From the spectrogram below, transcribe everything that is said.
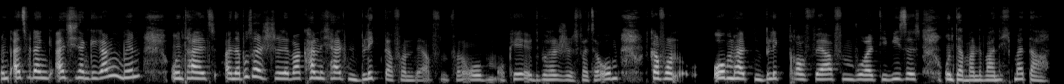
Und als wir dann als ich dann gegangen bin und halt an der Bushaltestelle war, kann ich halt 'n Blick davon werfen, von oben, okay? Die Bushaltestelle ist weiter oben. Ich kann von oben halt 'n Blick drauf werfen, wo halt die Wiese ist und der Mann war nicht mehr da.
